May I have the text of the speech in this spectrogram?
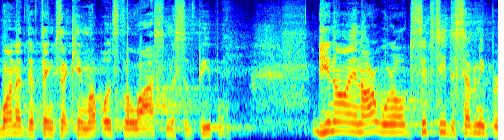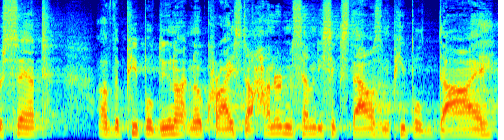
One of the things that came up was the lostness of people. Do you know in our world, 60 to 70% of the people do not know Christ. 176,000 people die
